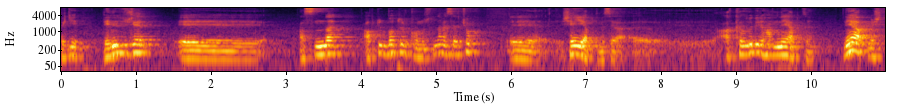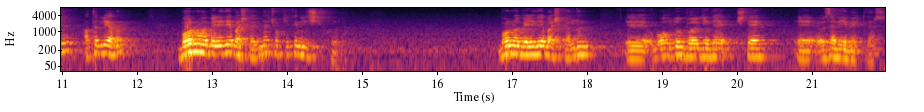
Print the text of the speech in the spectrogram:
Peki Deniz Yücel e, aslında Abdülbatur konusunda mesela çok e, şey yaptı mesela e, akıllı bir hamle yaptı. Ne yapmıştı? Hatırlayalım. Bornova Belediye Başkanı'yla çok yakın ilişki kurdu. Bornova Belediye Başkanı'nın e, olduğu bölgede işte e, özel yemekler,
